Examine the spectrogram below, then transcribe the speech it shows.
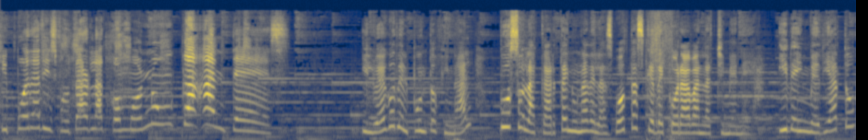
y pueda disfrutarla como nunca antes y luego del punto final puso la carta en una de las botas que decoraban la chimenea y de inmediato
